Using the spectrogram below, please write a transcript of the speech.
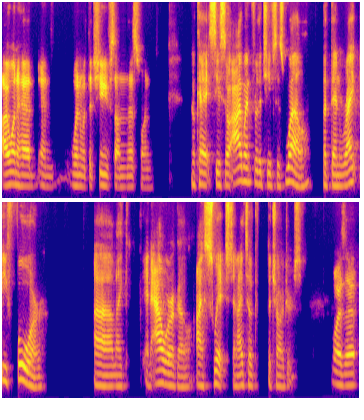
I went ahead and went with the Chiefs on this one. Okay, see, so I went for the Chiefs as well, but then right before, uh, like an hour ago, I switched and I took the Chargers. Why is that?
